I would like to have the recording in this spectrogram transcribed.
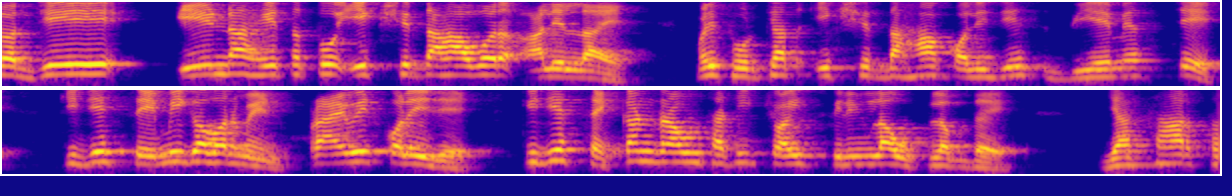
तर जे एंड आहे तर तो एकशे दहा वर आलेला आहे. म्हणजे थोडक्यात एकशे दहा कॉलेजेस बीएमएसचे की जे सेमी गव्हर्नमेंट प्रायव्हेट कॉलेज आहे की जे सेकंड राऊंडसाठी चॉईस फिलिंगला उपलब्ध आहे. याचा अर्थ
